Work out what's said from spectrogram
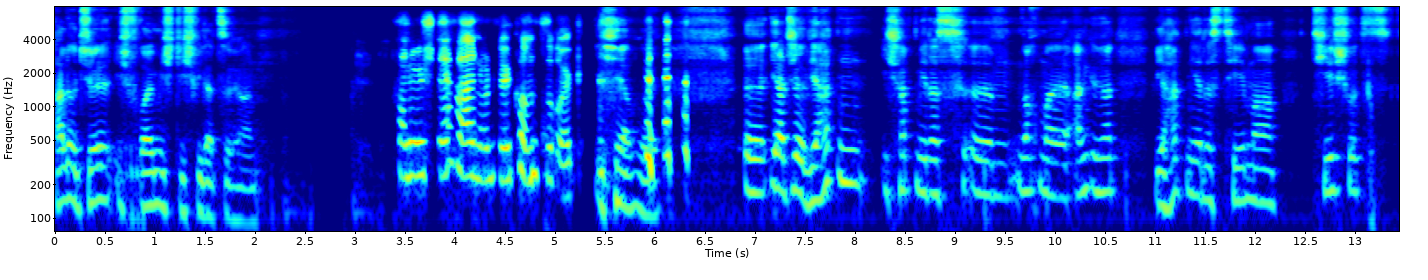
hallo Jill, ich freue mich, dich wieder zu hören. Hallo Stefan und willkommen zurück. Jawohl. äh, ja, Jill, wir hatten, ich habe mir das ähm, nochmal angehört, wir hatten ja das Thema Tierschutz,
